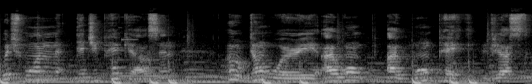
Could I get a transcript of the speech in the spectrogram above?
Which one did you pick, Allison? Oh, don't worry. I won't. I won't pick just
